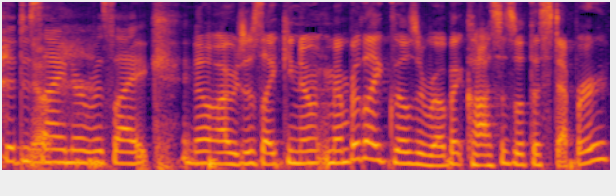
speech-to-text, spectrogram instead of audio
the designer was like, no, I was just like, you know, remember like those aerobic classes with the stepper?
